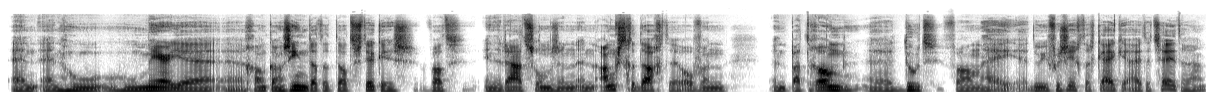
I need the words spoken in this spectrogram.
En, en hoe, hoe meer je gewoon kan zien dat het dat stuk is, wat inderdaad soms een, een angstgedachte of een een patroon uh, doet van hey, eh, doe je voorzichtig, kijk je uit, et cetera.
